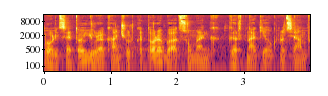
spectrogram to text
որից հետո յուրաքանչյուր կտորը բացում ենք գրտնակի օգնությամբ։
